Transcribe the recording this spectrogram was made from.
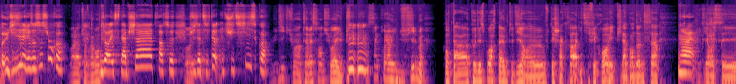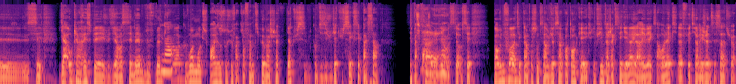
euh, euh, utiliser les réseaux sociaux quoi. Voilà, tu vois vraiment. Genre les Snapchat, enfin tu utilises quoi. ludique, tu vois, intéressant, tu vois. Et Mm, mm. les cinq premières minutes du film, quand t'as un peu d'espoir quand même, te dire euh, ouvre tes chakras, il t'y fait croire et puis il abandonne ça. Ouais. Je veux dire, c'est, c'est, il y a aucun respect. Je veux dire, c'est même, même toi que moi, moi qui suis par réseaux sociaux, enfin qui en fait un petit peu machin, tu sais, comme disait Julia, tu sais que c'est pas ça. C'est pas ça. pas je veux dire, non. c'est, c'est- encore une fois, t'as l'impression que c'est un vieux de 50 ans qui a écrit le film. T'as Jacques Seguela, il est arrivé avec sa Rolex, il a fait tiens les jeunes, c'est ça, tu vois.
